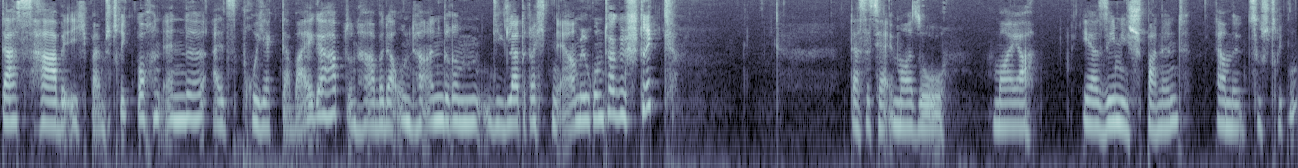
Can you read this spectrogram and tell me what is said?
Das habe ich beim Strickwochenende als Projekt dabei gehabt und habe da unter anderem die glattrechten Ärmel runtergestrickt. Das ist ja immer so, naja, eher semi-spannend, Ärmel zu stricken.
